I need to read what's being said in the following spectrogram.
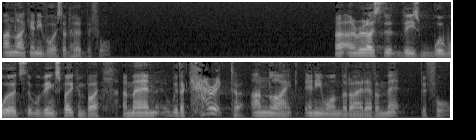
unlike any voice I'd heard before. Uh, I realized that these were words that were being spoken by a man with a character unlike anyone that I had ever met before.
